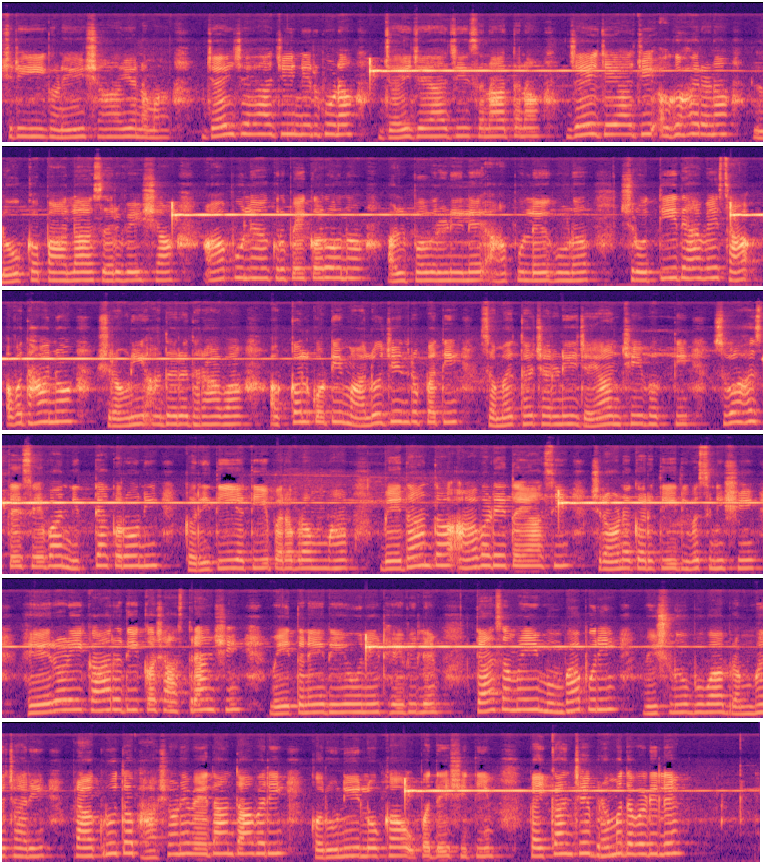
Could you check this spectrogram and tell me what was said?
श्री गणेशाय नमः। जय जयाजी निर्गुणा जय जयाजी सनातना जय जयाजी अगहरणा लोकपाला सर्वेशा। आपुल्या कृपे करोन अल्पवर्णिले आपुले गुण। श्रोती द्यावे सा अवधान श्रवणी आदर धरावा। अक्कलकोटी मालोजी नृपती समर्थ चरणी जयांची भक्ती। स्वहस्ते सेवा नित्या करोनी करीती यती परब्रह्मा। वेदांत आवडे तयासी श्रवण करती दिवसनिशी हेरळी कारदिक शास्त्रांशी वेतने देऊनी ठेविले. त्यासमयी मुंबापुरी विष्णुबुवा ब्रह्मचारी प्राकृत भाषण वेदांतावरी करुणी लोका उपदेशिती कैकांचे भ्रम दवडिले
